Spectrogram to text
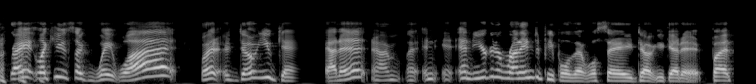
right? Like he was like wait what? What? Don't you get get it and, and, and you're going to run into people that will say don't you get it? But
